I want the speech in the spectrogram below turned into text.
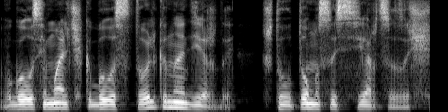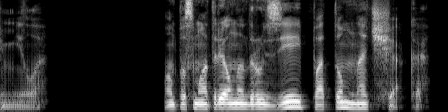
В голосе мальчика было столько надежды, что у Томаса сердце защемило. Он посмотрел на друзей, потом на Чака.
